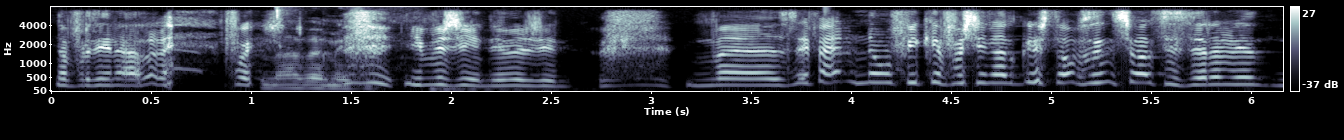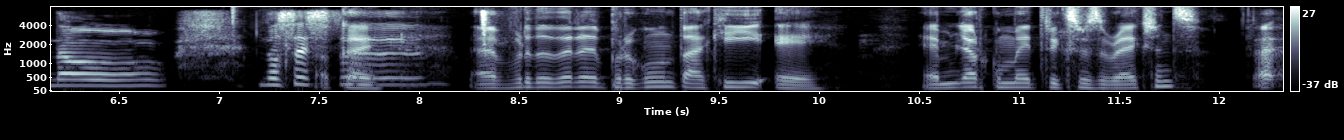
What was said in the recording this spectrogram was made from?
Não perdi nada. Pois, nada mesmo. Imagino, imagino. Mas enfim, não fica fascinado com este Hobbs Shaw, sinceramente. Não, não sei se. Okay. Te... A verdadeira pergunta aqui é: é melhor que o Matrix Resurrections? Ah,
